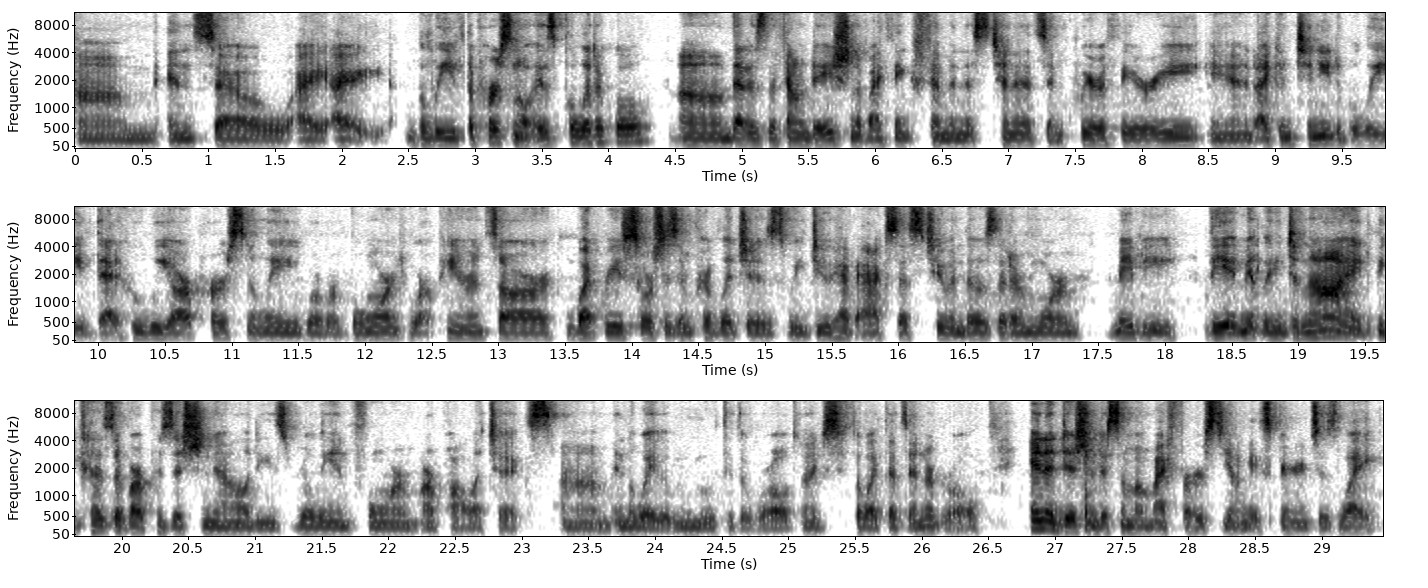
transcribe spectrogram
Um, and so I, I, believe the personal is political. Um, that is the foundation of, I think, feminist tenets and queer theory. I continue to believe that who we are personally, where we're born, who our parents are, what resources and privileges we do have access to, and those that are more maybe vehemently denied because of our positionalities really inform our politics um, in the way that we move through the world. And I just feel like that's integral. In addition to some of my first young experiences, like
